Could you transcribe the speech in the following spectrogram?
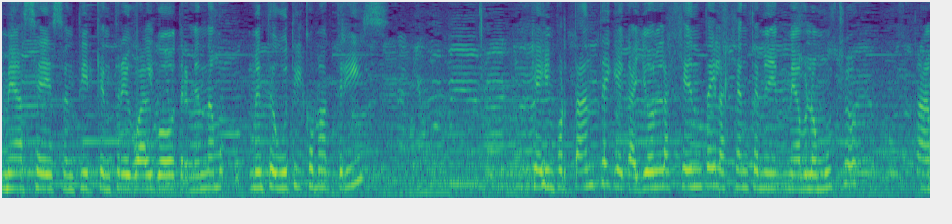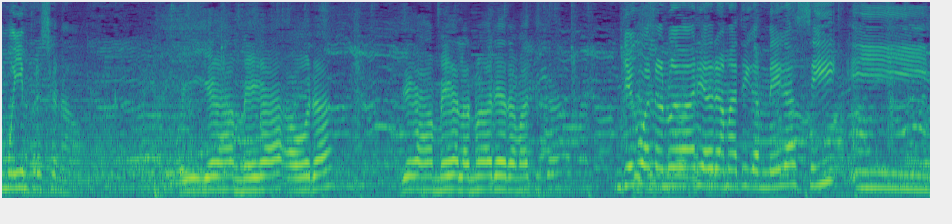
me hace sentir que entrego algo tremendamente útil como actriz, que es importante, que cayó en la gente y la gente me, me habló mucho, estaba muy impresionado. Oye, llegas a Mega ahora, llegas a Mega, la nueva área dramática. Llego a la nueva área dramática en Mega, sí, y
